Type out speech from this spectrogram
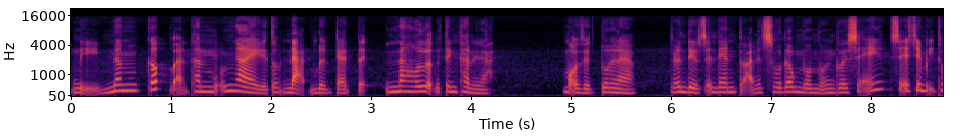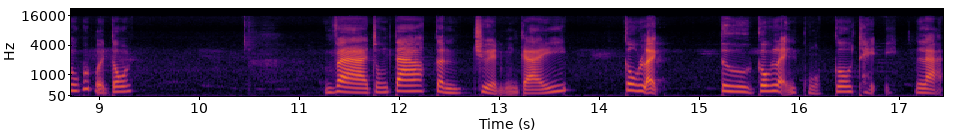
để nâng cấp bản thân mỗi ngày để tôi đạt được cái năng lượng tinh thần là mọi việc tôi làm, nó đều sẽ đen tỏa đến số đông và mọi người sẽ sẽ sẽ bị thu hút bởi tôi. Và chúng ta cần chuyển cái câu lệnh, từ câu lệnh của cơ thể là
